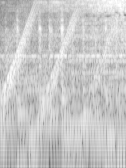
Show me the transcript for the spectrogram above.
Why? Why? Why?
